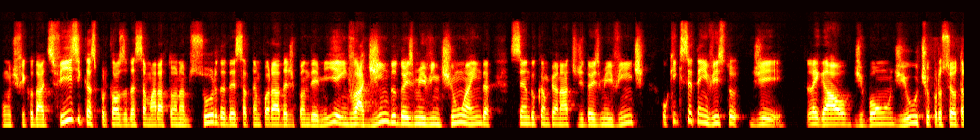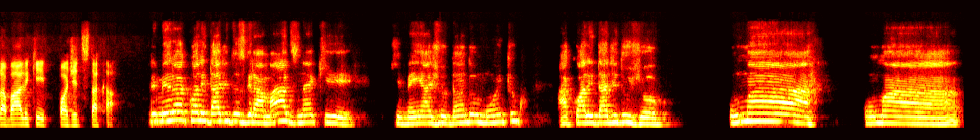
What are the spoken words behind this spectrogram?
com dificuldades físicas por causa dessa maratona absurda, dessa temporada de pandemia, invadindo 2021 ainda sendo o campeonato de 2020. O que, que você tem visto de legal, de bom, de útil para o seu trabalho que pode destacar? Primeiro, a qualidade dos gramados, né, que, que vem ajudando muito a qualidade do jogo. Uma, uma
